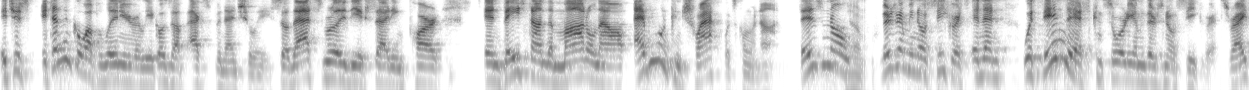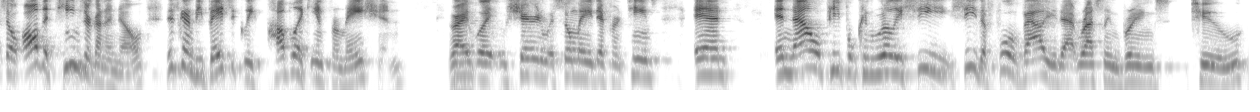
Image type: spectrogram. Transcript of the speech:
it just it doesn't go up linearly, it goes up exponentially. So that's really the exciting part. And based on the model now, everyone can track what's going on. There's no, Yep. there's gonna be no secrets. And then within this consortium, there's no secrets, right? So all the teams are gonna know. This is gonna be basically public information, right? Like, Shared with so many different teams. And and now people can really see see the full value that wrestling brings to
